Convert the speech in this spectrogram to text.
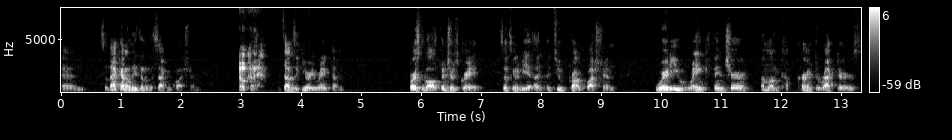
and so that kind of leads into the second question. Okay. It sounds like you already ranked them. First of all, Fincher's great, so it's going to be a, a two pronged question. Where do you rank Fincher among cu- current directors,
